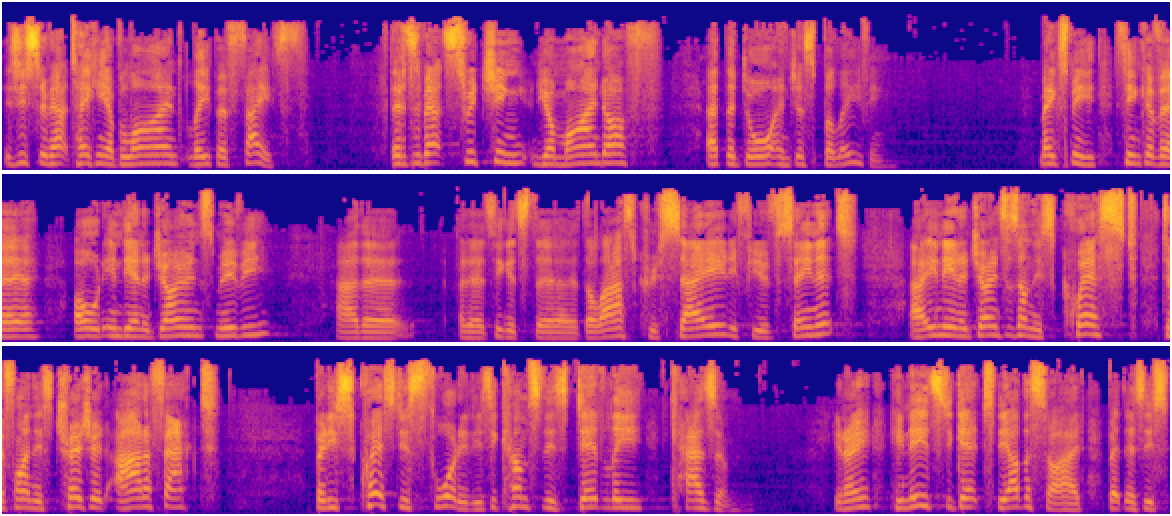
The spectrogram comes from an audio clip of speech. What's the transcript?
is just about taking a blind leap of faith, that it's about switching your mind off at the door and just believing. Makes me think of an old Indiana Jones movie. Uh, the, I think it's the, the Last Crusade, if you've seen it. Uh, Indiana Jones is on this quest to find this treasured artifact, but his quest is thwarted as he comes to this deadly chasm. You know, he needs to get to the other side, but there's this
